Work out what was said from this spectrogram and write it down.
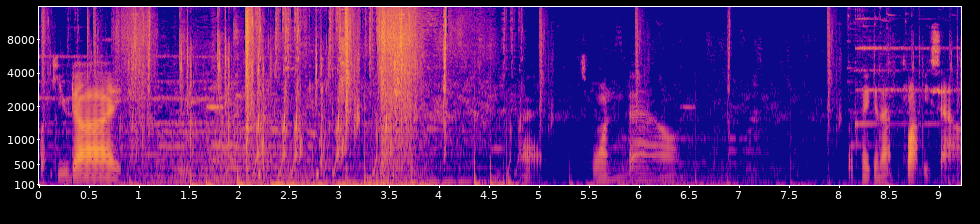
Fuck you, die. Alright, it's one down. What's making that floppy sound?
